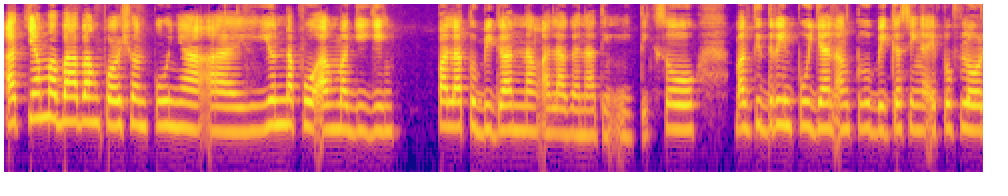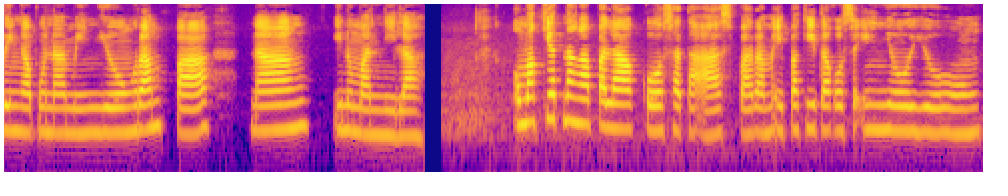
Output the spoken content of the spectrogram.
At yung mababang portion po niya ay yun na po ang magiging palatubigan ng alaga nating itik. So, magti-drain po dyan ang tubig kasi nga ipo-flooring nga po namin yung rampa ng inuman nila. Umakyat na nga pala ako sa taas para maipakita ko sa inyo yung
